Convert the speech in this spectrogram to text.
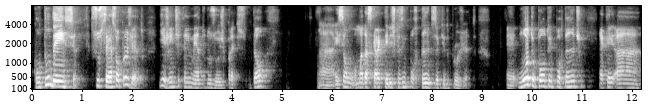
contundência, sucesso ao projeto. E a gente tem métodos hoje para isso. Então, ah, essa é um, uma das características importantes aqui do projeto. É, um outro ponto importante é que a,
